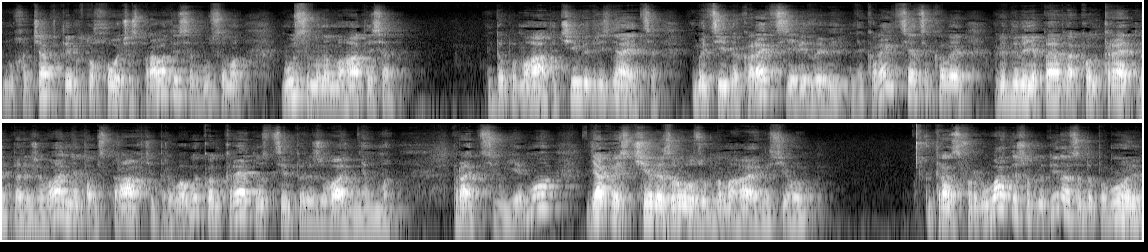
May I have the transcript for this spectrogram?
Ну, хоча б тим, хто хоче справитися, мусимо, мусимо намагатися допомагати. Чим відрізняється емоційна корекція від вивільнення? Корекція це коли в людини є певне конкретне переживання, там страх чи тривога. Ми конкретно з цим переживанням працюємо, якось через розум намагаємось його трансформувати, щоб людина за допомогою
